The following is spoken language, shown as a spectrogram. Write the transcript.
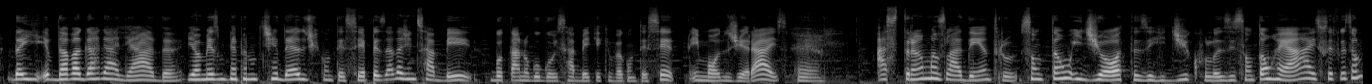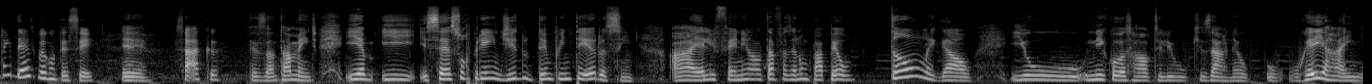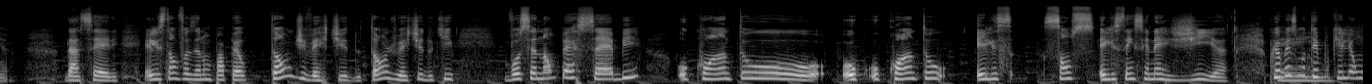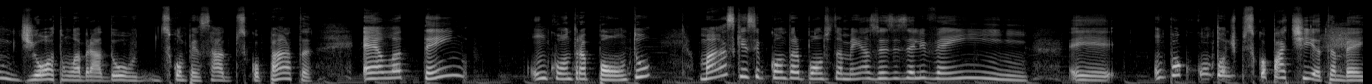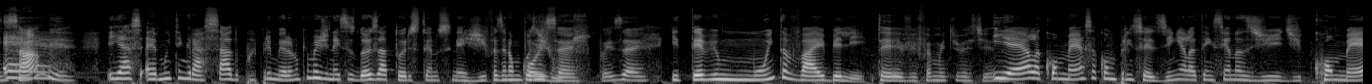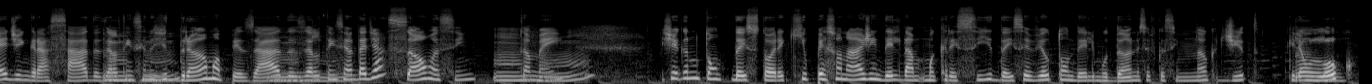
Daí eu dava gargalhada e ao mesmo tempo eu não tinha ideia do que acontecer. Apesar da gente saber, botar no Google e saber o que, que vai acontecer, em modos gerais, É. as tramas lá dentro são tão idiotas e ridículas e são tão reais que você fica, você não tem ideia do que vai acontecer. É. Saca? Exatamente. E, é- e, e você é surpreendido o tempo inteiro, assim. A Ellie Fanning, ela tá fazendo um papel tão legal. E o Nicholas Hoult, ele, o Kizar, né? O, o, o rei e a rainha da série, eles estão fazendo um papel tão divertido, tão divertido, que você não percebe o quanto. O, o quanto eles são. Eles têm sinergia. Porque ao mesmo Tem. tempo que ele é um idiota, um labrador descompensado, psicopata, ela tem um contraponto, mas que esse contraponto também, às vezes, ele vem é, um pouco com um tom de psicopatia também, É. sabe? E é muito engraçado, porque primeiro, eu nunca imaginei esses dois atores tendo sinergia e fazendo alguma coisa Pois junto. é, pois é. E teve muita vibe ali. Teve, foi muito divertido. E ela começa como princesinha, ela tem cenas de, de comédia engraçadas, ela tem cenas de Uhum. drama pesadas, ela tem cena até de ação, assim, também. Uhum. Chega no tom da história que o personagem dele dá uma crescida e você vê o tom dele mudando e você fica assim, não acredito, que ele é um Uhum. louco.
